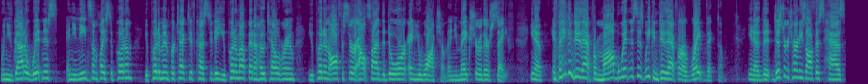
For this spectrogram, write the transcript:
When you've got a witness and you need someplace to put them you put them in protective custody you put them up in a hotel room you put an officer outside the door and you watch them and you make sure they're safe. You know if they can do that for mob witnesses we can do that for a rape victim. You know the district attorney's office has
